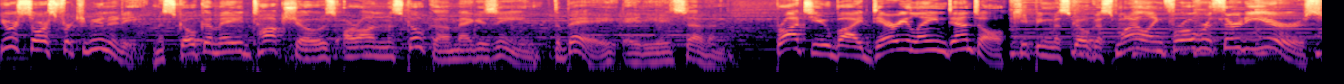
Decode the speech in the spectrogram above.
Your source for community, Muskoka made talk shows are on Muskoka Magazine, The Bay 887. Brought to you by Dairy Lane Dental, keeping Muskoka smiling for over 30 years.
